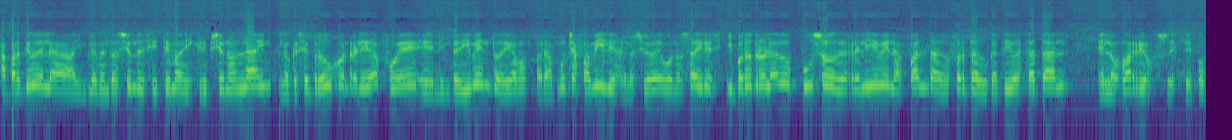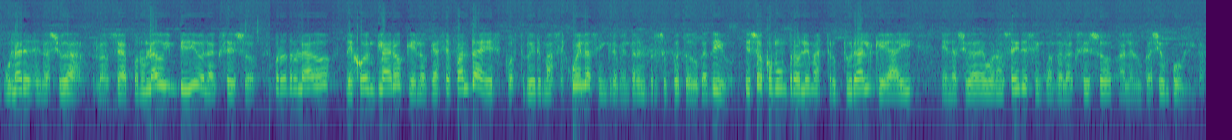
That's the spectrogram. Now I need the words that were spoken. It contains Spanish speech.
A partir de la implementación del sistema de inscripción online, lo que se produjo en realidad fue el impedimento, digamos, para muchas familias de la ciudad de Buenos Aires y por otro lado puso de relieve la falta de oferta educativa estatal en los barrios este, populares de la ciudad. O sea, por un lado impidió el acceso, por otro lado dejó en claro que lo que hace falta es construir más escuelas e incrementar el presupuesto educativo. Eso es como un problema estructural que hay en la ciudad de Buenos Aires en cuanto al acceso a la educación pública.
